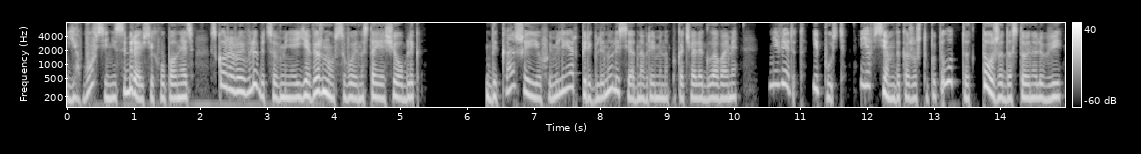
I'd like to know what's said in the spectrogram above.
Я вовсе не собираюсь их выполнять. Скоро Рой влюбится в меня, и я верну свой настоящий облик». Деканша и ее фамильяр переглянулись и одновременно покачали головами. «Не верят, и пусть. Я всем докажу, что Папилотта тоже достойна любви».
